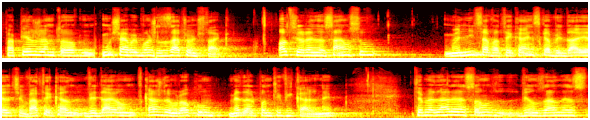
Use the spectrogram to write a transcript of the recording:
Z papieżem to musiałbym może zacząć tak. Od renesansu Mylnica Watykańska wydaje, czy Watykan wydają w każdym roku medal pontyfikalny. Te medale są związane z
